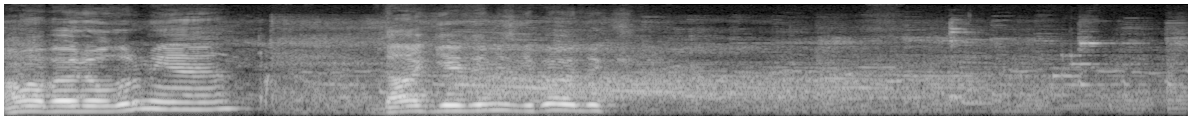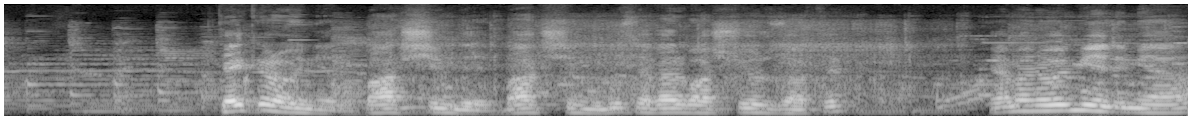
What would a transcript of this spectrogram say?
Ama böyle olur mu ya? Daha girdiğimiz gibi öldük. Tekrar oynayalım. Bak şimdi, bak şimdi. Bu sefer başlıyoruz artık. Hemen ölmeyelim ya.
